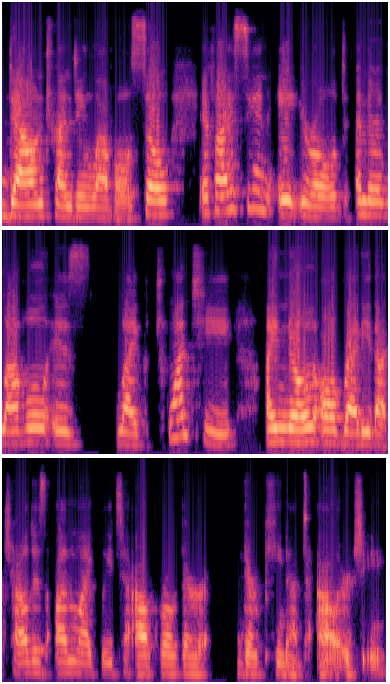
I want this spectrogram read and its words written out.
downtrending levels. So if I see an eight year old and their level is like 20, I know already that child is unlikely to outgrow their, their peanut allergy.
